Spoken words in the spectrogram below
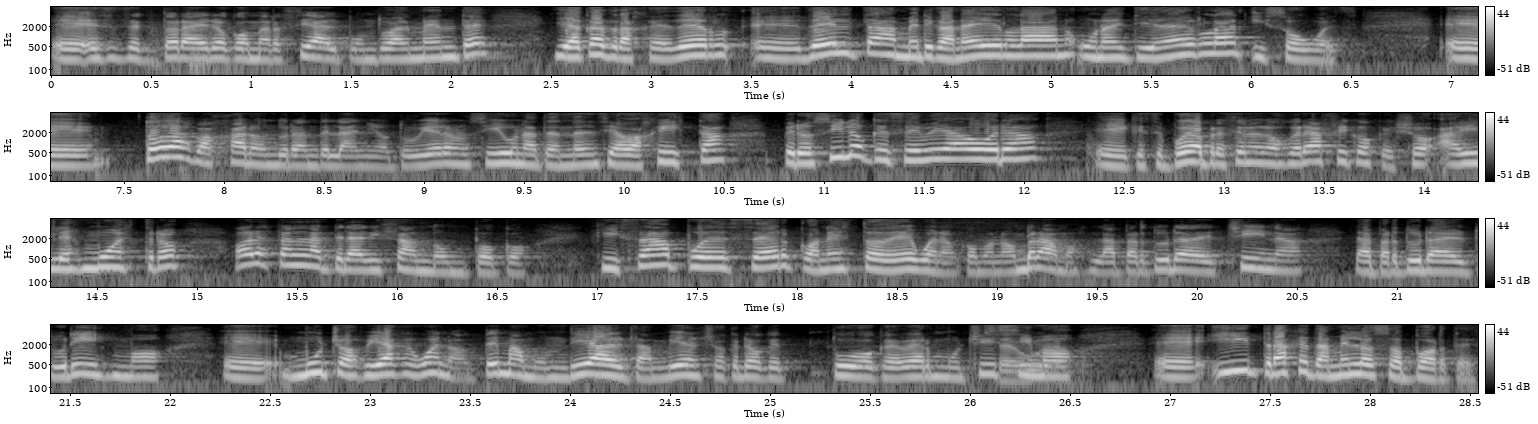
eh, ese sector aerocomercial puntualmente. Y acá traje Del- eh, Delta, American Airlines, United Airlines y Southwest. Eh, todas bajaron durante el año, tuvieron sí una tendencia bajista, pero sí lo que se ve ahora, eh, que se puede apreciar en los gráficos que yo ahí les muestro, ahora están lateralizando un poco. Quizá puede ser con esto de, bueno, como nombramos, la apertura de China, la apertura del turismo, eh, muchos viajes, bueno, tema mundial también, yo creo que tuvo que ver muchísimo. Eh, y traje también los soportes.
